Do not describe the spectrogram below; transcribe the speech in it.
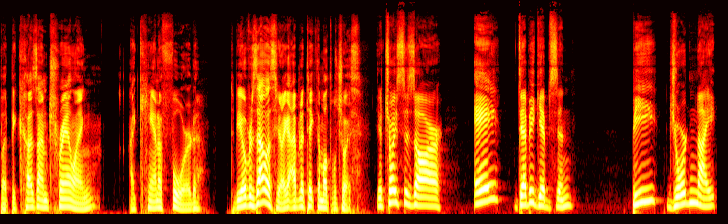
But because I'm trailing, I can't afford to be overzealous here. I, I'm going to take the multiple choice. Your choices are A. Debbie Gibson, B. Jordan Knight,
